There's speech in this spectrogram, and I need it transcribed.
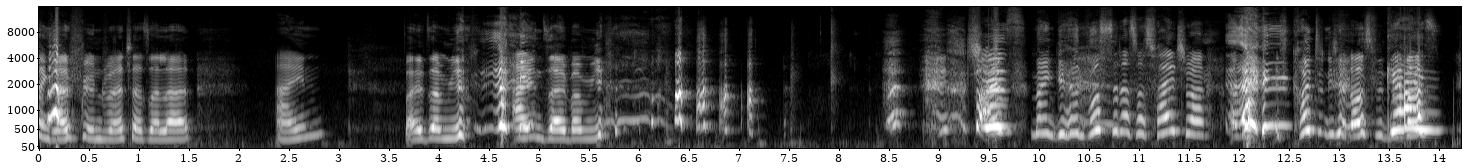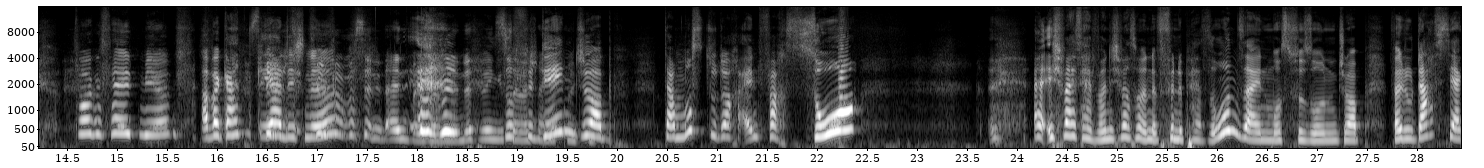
denn gerade für ein Wörtersalat? Ein Balsamiert. Ein Salbamiert. Tschüss. Mein Gehirn wusste, dass was falsch war, aber ich konnte nicht herausfinden, was. Boah, gefällt mir. Aber ganz okay, ehrlich, ne? Muss ja den deswegen so für den Job, da musst du doch einfach so. Äh, ich weiß einfach nicht, was man für eine Person sein muss für so einen Job, weil du darfst ja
